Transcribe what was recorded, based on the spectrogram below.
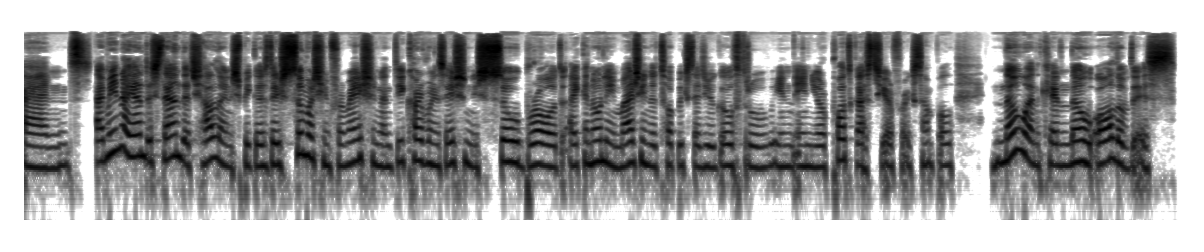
And I mean, I understand the challenge because there's so much information and decarbonization is so broad. I can only imagine the topics that you go through in, in your podcast here, for example. No one can know all of this.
